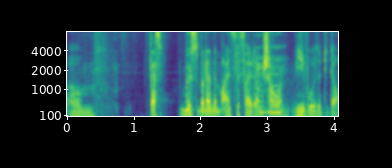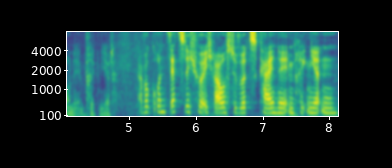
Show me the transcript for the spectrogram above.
Ähm, das müsste man dann im Einzelfall dann mhm. schauen, wie wurde die Daune imprägniert. Aber grundsätzlich höre ich raus, du würdest keine imprägnierten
